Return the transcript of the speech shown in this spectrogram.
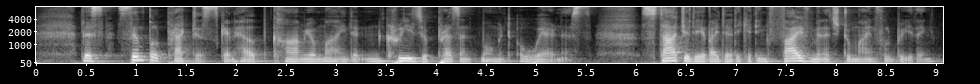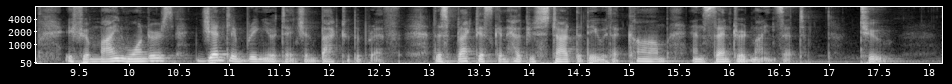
This simple practice can help calm your mind and increase your present moment awareness. Start your day by dedicating five minutes to mindful breathing. If your mind wanders, gently bring your attention back to the breath. This practice can help you start the day with a calm and centered mindset. 2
